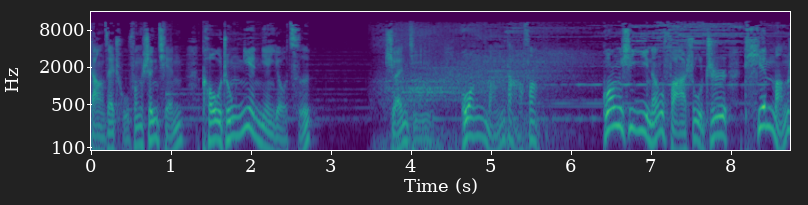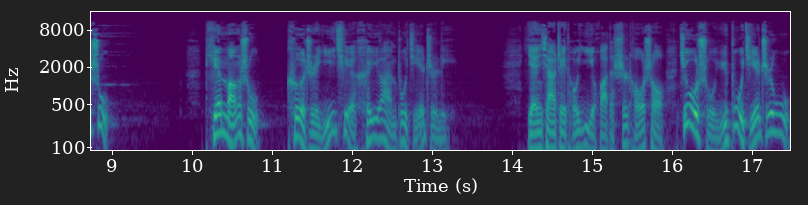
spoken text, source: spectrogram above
挡在楚风身前，口中念念有词。旋即，光芒大放，光系异能法术之天芒术。天芒术克制一切黑暗不洁之力。眼下这头异化的狮头兽就属于不洁之物。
